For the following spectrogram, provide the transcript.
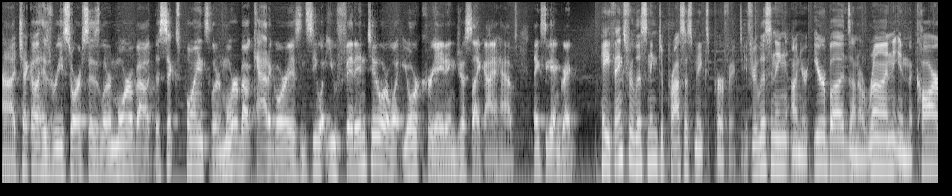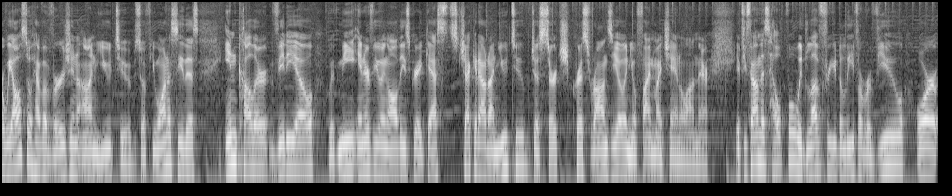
uh, check out his resources, learn more about the six points, learn more about categories, and see what you fit into or what you're creating, just like I have. Thanks again, Greg. Hey, thanks for listening to Process Makes Perfect. If you're listening on your earbuds, on a run, in the car, we also have a version on YouTube. So if you want to see this in color video with me interviewing all these great guests, check it out on YouTube. Just search Chris Ronzio and you'll find my channel on there. If you found this helpful, we'd love for you to leave a review or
